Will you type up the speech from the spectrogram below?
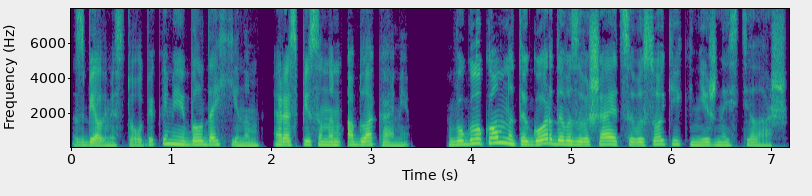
с белыми столбиками и балдахином, расписанным облаками. В углу комнаты гордо возвышается высокий книжный стеллаж.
